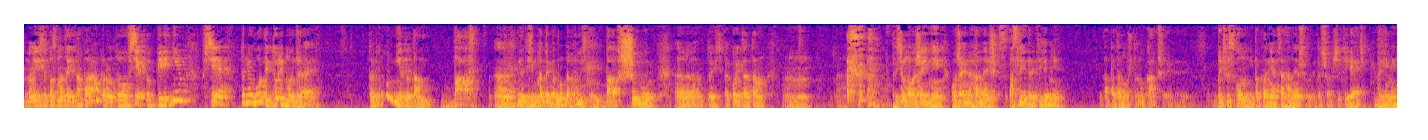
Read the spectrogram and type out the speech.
но если посмотреть на Парампару, то все, кто перед ним, все то ли гопи, то ли мунджари то ну, нету там бакт э, Нарисимхадева, ну, допустим, бакт Шивы, э, то есть какой-то там э, при всем уважении уважаемый Ганеш с последователями, а потому что, ну как же, быть в Искону, не поклоняться Ганешу, это же вообще терять время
